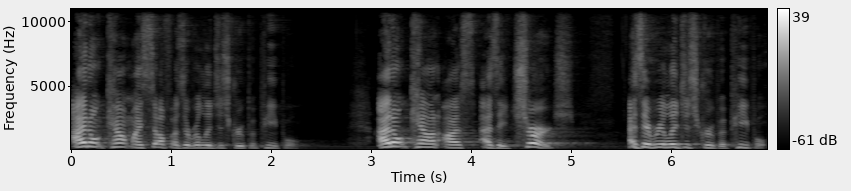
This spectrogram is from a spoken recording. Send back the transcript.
I don't count myself as a religious group of people. I don't count us as a church as a religious group of people.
